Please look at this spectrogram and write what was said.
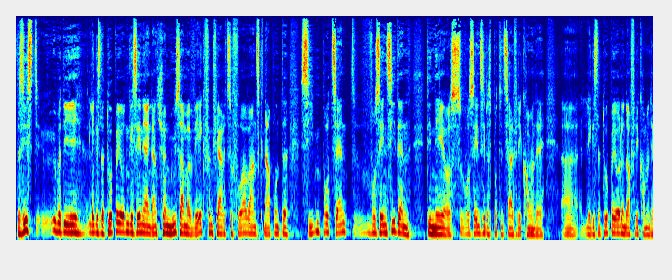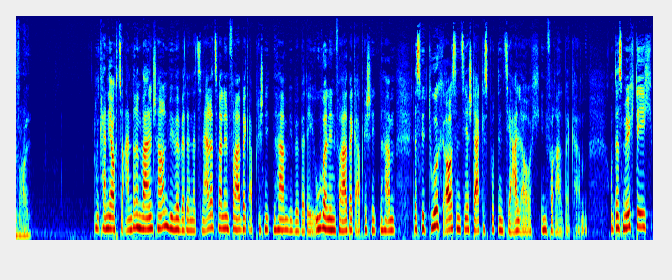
Das ist über die Legislaturperioden gesehen ja ein ganz schön mühsamer Weg. Fünf Jahre zuvor waren es knapp unter sieben Prozent. Wo sehen Sie denn die NEOS? Wo sehen Sie das Potenzial für die kommende äh, Legislaturperiode und auch für die kommende Wahl? Man kann ja auch zu anderen Wahlen schauen, wie wir bei der Nationalratswahl in Vorarlberg abgeschnitten haben, wie wir bei der EU-Wahl in Vorarlberg abgeschnitten haben, dass wir durchaus ein sehr starkes Potenzial auch in Vorarlberg haben. Und das möchte ich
